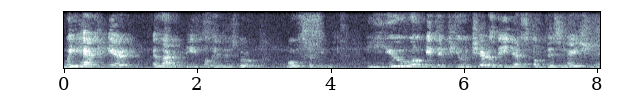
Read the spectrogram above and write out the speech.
We have here a lot of people in this group, most of you. You will be the future leaders of this nation.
